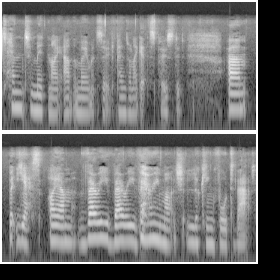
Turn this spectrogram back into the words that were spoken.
10 to midnight at the moment, so it depends when I get this posted. Um, but yes, I am very, very, very much looking forward to that.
